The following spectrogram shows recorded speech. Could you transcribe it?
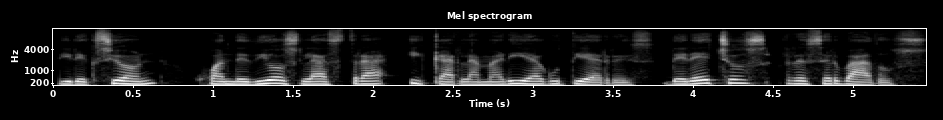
Dirección, Juan de Dios Lastra y Carla María Gutiérrez. Derechos reservados.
